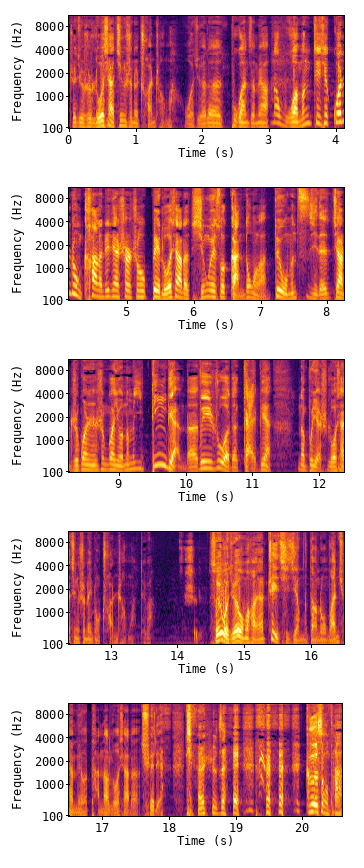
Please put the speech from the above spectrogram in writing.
这就是罗夏精神的传承嘛。我觉得不管怎么样，那我们这些观众看了这件事儿之后，被罗夏的行为所感动了，对我们自己的价值观、人生观有那么一丁点的微弱的改变，那不也是罗夏精神的一种传承嘛？对吧？是的，所以我觉得我们好像这期节目当中完全没有谈到罗夏的缺点，全是在 歌颂他。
